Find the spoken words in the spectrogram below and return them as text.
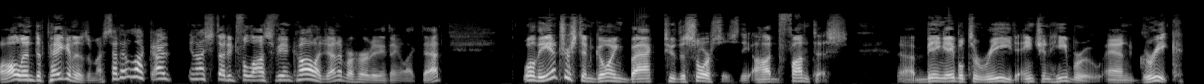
all into paganism. I said, "Look, I you know I studied philosophy in college. I never heard anything like that." Well, the interest in going back to the sources, the ad fontes, uh, being able to read ancient Hebrew and Greek,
